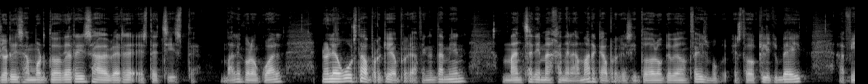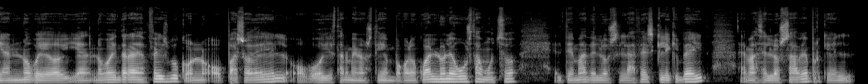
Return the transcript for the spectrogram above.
Jordi se ha muerto de risa al ver este chiste, ¿vale? Con lo cual no le gusta, ¿por qué? Porque al final también mancha la imagen de la marca, porque si todo lo que veo en Facebook es todo clickbait, al final no veo ya, no voy a entrar en Facebook o, paso de él o voy a estar menos tiempo, con lo cual no le gusta mucho el tema de los enlaces clickbait, además él lo sabe porque él,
